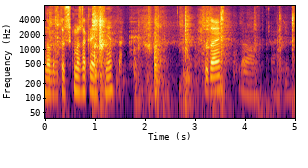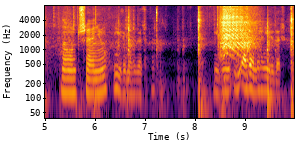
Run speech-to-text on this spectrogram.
Dobra, to już można kręcić, nie? Tak. Tutaj No, na łączeniu. Niżej może deczka. Niżej, i, a może niżej deczka.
